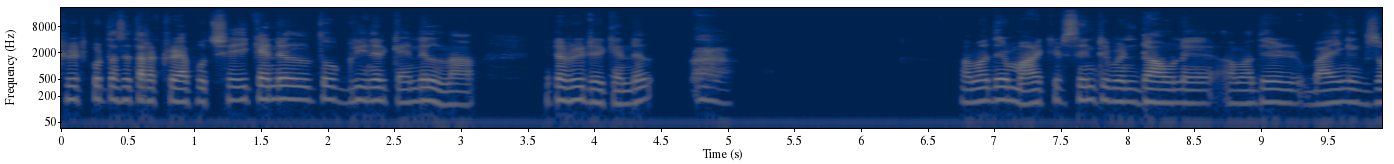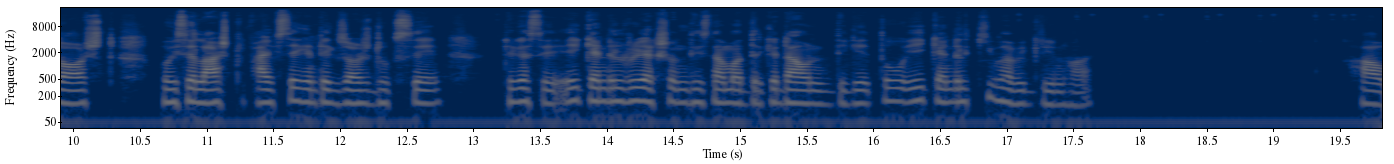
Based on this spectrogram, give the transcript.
ট্রেড করতেছে তারা ট্র্যাপ হচ্ছে। এই ক্যান্ডেল তো গ্রিনের ক্যান্ডেল না, এটা রেডের ক্যান্ডেল আমাদের মার্কেট সেন্টিমেন্ট ডাউনে আমাদের বাইং এক্সস্ট হয়েছে লাস্ট ফাইভ সেকেন্ড এক্সস্ট ঢুকছে ঠিক আছে? এই ক্যান্ডেল রিয়াকশন দিচ্ছে আমাদেরকে ডাউনের দিকে। তো এই ক্যান্ডেল কীভাবে গ্রিন হয়? হাউ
